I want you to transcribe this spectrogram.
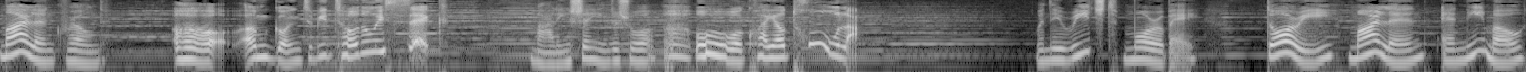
Marlin groaned, "Oh, I'm going to be totally sick." 马林呻吟着说：“哦，我快要吐了。” When they reached Morro Bay, Dory, Marlin, and Nemo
